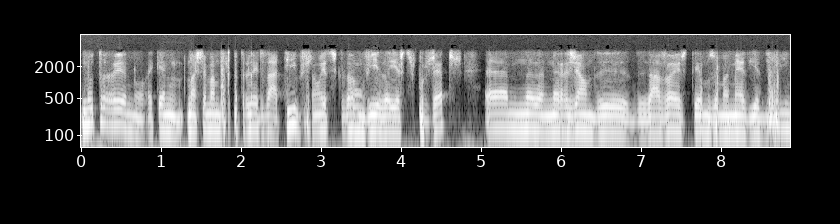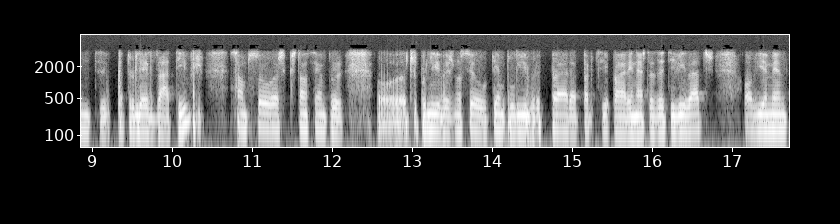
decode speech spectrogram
no terreno, a quem nós chamamos de patrulheiros ativos, são esses que dão vida a estes projetos. Uh, na, na, região de, de Aveiro temos uma média de 20 patrulheiros ativos. São pessoas que estão sempre uh, disponíveis no seu tempo livre para participarem nestas atividades. Obviamente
